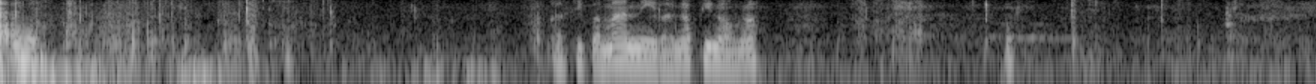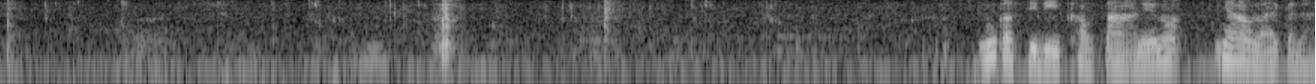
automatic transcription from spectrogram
โอ้ก็สิประมาณนี้แหล้วเนาะพี่น้องเนาะ มันก็สีดีดเข้าตาเนี่ยเนาะยาวไรก็ได้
